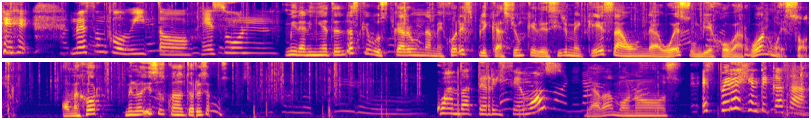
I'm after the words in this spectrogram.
no es un cubito, es un... Mira, niña, tendrás que buscar una mejor explicación que decirme que esa onda o es un viejo barbón o es otro. O mejor, me lo dices cuando aterricemos. ¿Cuando aterricemos? Ya vámonos. Espera, gente casa.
